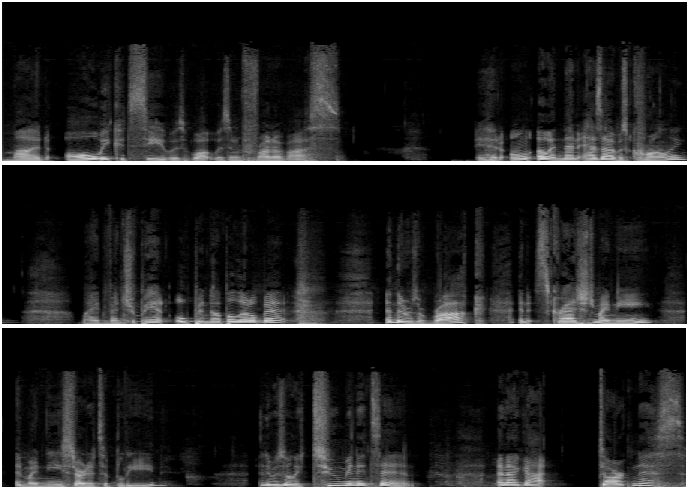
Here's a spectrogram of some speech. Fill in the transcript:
mud, all we could see was what was in front of us. It had only, oh, and then as I was crawling, my adventure pant opened up a little bit, and there was a rock, and it scratched my knee, and my knee started to bleed. And it was only two minutes in, and I got darkness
